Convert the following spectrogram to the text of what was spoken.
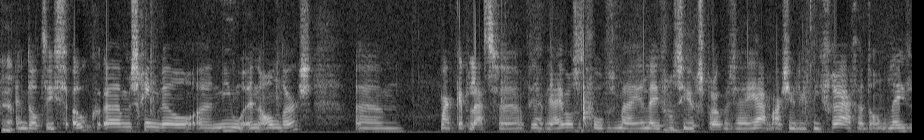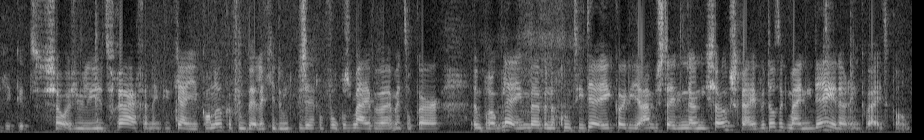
Ja. En dat is ook eh, misschien wel eh, nieuw en anders. Ehm, maar ik heb laatst, eh, ja, jij was het volgens mij, een leverancier gesproken. Die zei, ja, maar als jullie het niet vragen, dan lever ik het zoals jullie het vragen. En dan denk ik, ja, je kan ook even een belletje doen. En zeggen, volgens mij hebben wij met elkaar een probleem. We hebben een goed idee. Kan je die aanbesteding nou niet zo schrijven dat ik mijn ideeën daarin kwijt kan?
